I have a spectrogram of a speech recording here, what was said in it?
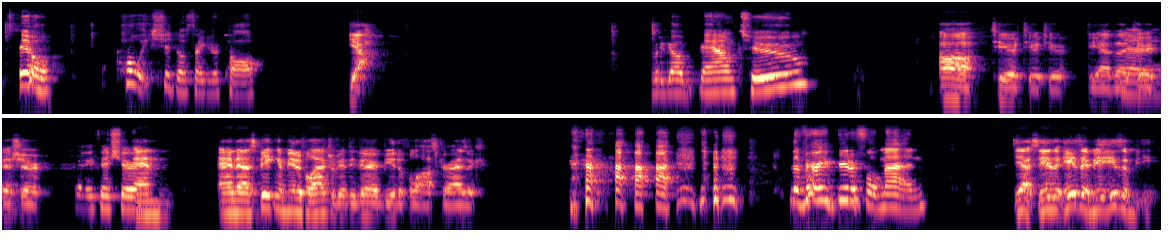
Still, holy shit, those things are tall. Yeah, We go down to oh, tier, tier, tier. We have uh, Yeah. Carrie Fisher, Carrie Fisher. and and uh, speaking of beautiful actors, we have the very beautiful Oscar Isaac. the very beautiful man. Yes, he's a, he's a he's a he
